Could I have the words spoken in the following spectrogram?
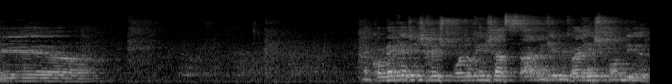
É... Como é que a gente responde o a gente já sabe que ele vai responder?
